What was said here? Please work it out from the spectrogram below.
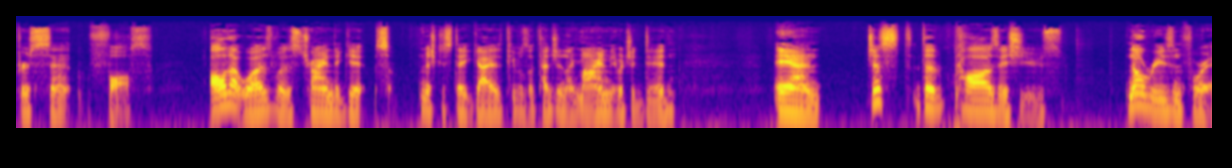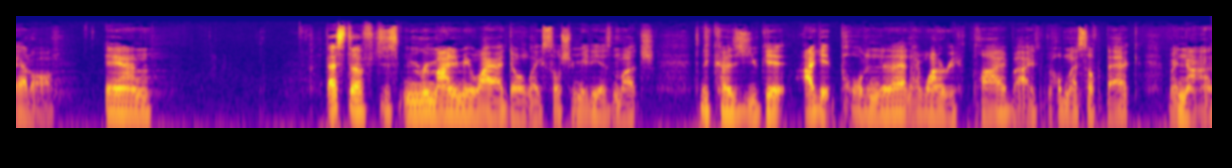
percent false. All that was was trying to get Michigan State guys people's attention, like mine, which it did and just the cause issues. No reason for it at all. And that stuff just reminded me why I don't like social media as much. It's because you get I get pulled into that and I want to reply, but I hold myself back. I'm like, nah,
